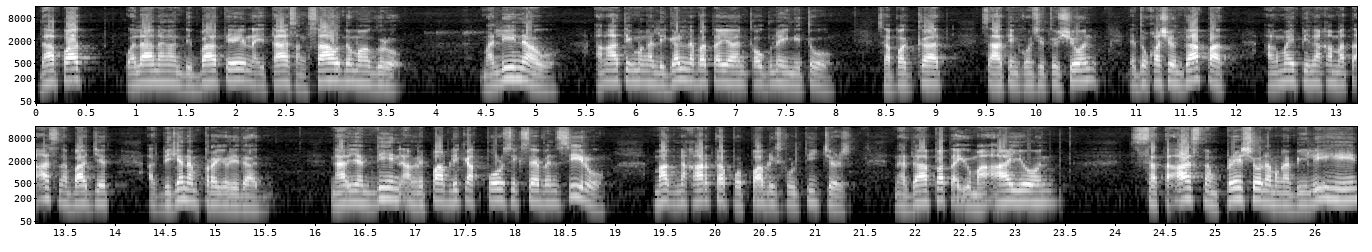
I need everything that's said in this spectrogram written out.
Dapat wala na ngang debate na itaas ang sahod ng mga guro. Malinaw ang ating mga legal na batayan kaugnay nito sapagkat sa ating konstitusyon, edukasyon dapat ang may pinakamataas na budget at bigyan ng prioridad. Nariyan din ang Republic Act 4670, Magna Carta for Public School Teachers, na dapat ay umaayon sa taas ng presyo ng mga bilihin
